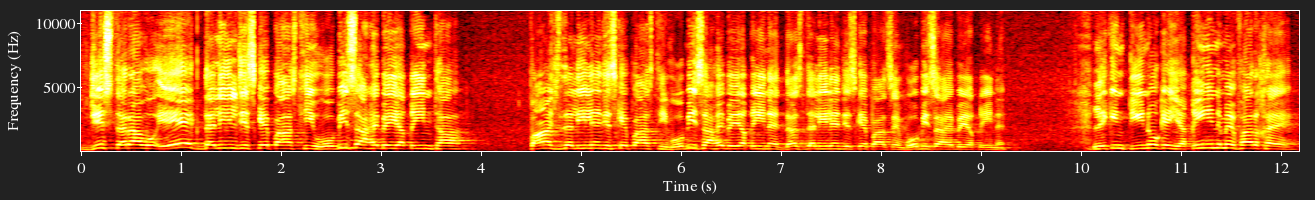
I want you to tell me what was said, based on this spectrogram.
जिस तरह वो एक दलील जिसके पास थी, वो भी साहिब यकीन था। पाँच दलीलें जिसके पास थी, वो भी साहिब यकीन है। दस दलीलें जिसके पास हैं, वो भी साहिब यकीन है। लेकिन तीनों के यकीन में फ़र्क है।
